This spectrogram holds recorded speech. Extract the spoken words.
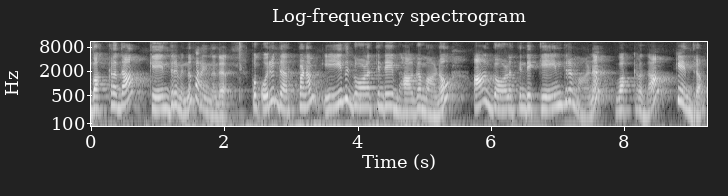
വക്രത കേന്ദ്രം എന്ന് പറയുന്നത്. അപ്പം ഒരു ദർപ്പണം ഏത് ഗോളത്തിന്റെ ഭാഗമാണോ ആ ഗോളത്തിന്റെ കേന്ദ്രമാണ് വക്രത കേന്ദ്രം.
